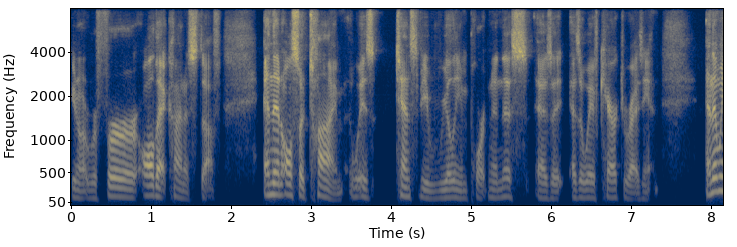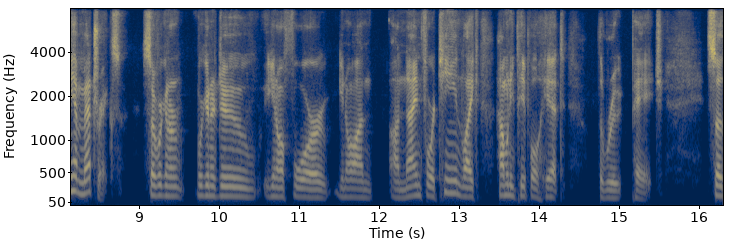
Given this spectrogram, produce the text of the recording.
you know refer all that kind of stuff. And then also time is tends to be really important in this as a as a way of characterizing it. And then we have metrics. So we're going to we're going to do you know for you know on on 914 like how many people hit the root page so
